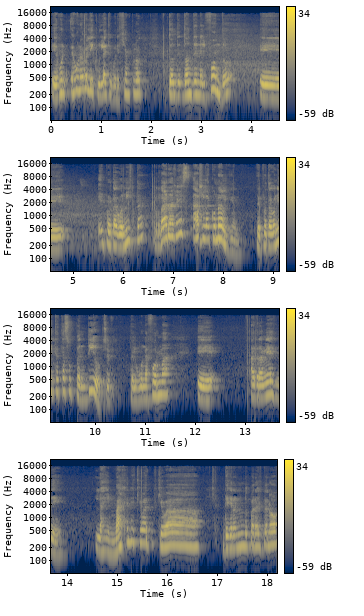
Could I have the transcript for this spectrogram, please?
Es, un- es una película que, por ejemplo, donde, donde en el fondo eh, el protagonista rara vez habla con alguien. El protagonista está suspendido sí. de alguna forma eh, a través de las imágenes que va, que va desgranando para Aitanov,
